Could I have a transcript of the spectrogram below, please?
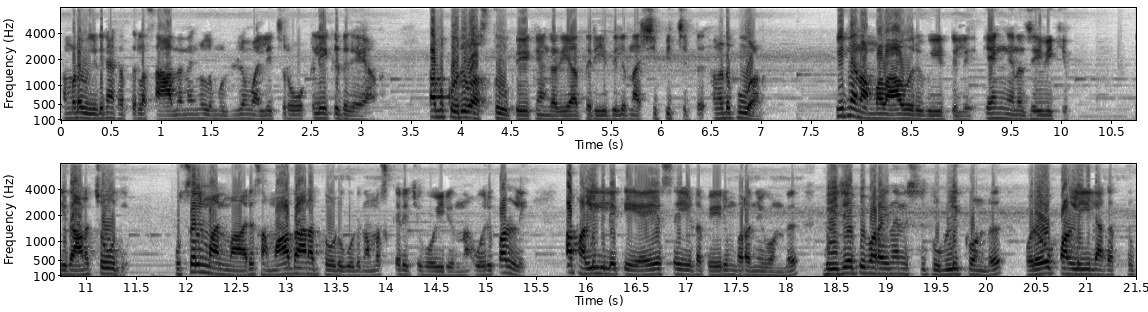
നമ്മുടെ വീടിനകത്തുള്ള സാധനങ്ങൾ മുഴുവൻ വലിച്ച് റോട്ടിലേക്ക് ഇടുകയാണ്. നമുക്കൊരു വസ്തു ഉപയോഗിക്കാൻ കഴിയാത്ത രീതിയിൽ നശിപ്പിച്ചിട്ട് അങ്ങോട്ട് പോവാണ്. പിന്നെ നമ്മൾ ആ ഒരു വീട്ടിൽ എങ്ങനെ ജീവിക്കും? ഇതാണ് ചോദ്യം. മുസൽമാന്മാർ സമാധാനത്തോടു കൂടി നമസ്കരിച്ചു പോയിരുന്ന ഒരു പള്ളി. ആ പള്ളിയിലേക്ക് എ എസ് ഐയുടെ പേരും പറഞ്ഞുകൊണ്ട് ബി ജെ പി പറയുന്നതനുസരിച്ച് തുള്ളിക്കൊണ്ട് ഓരോ പള്ളിയിലകത്തും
